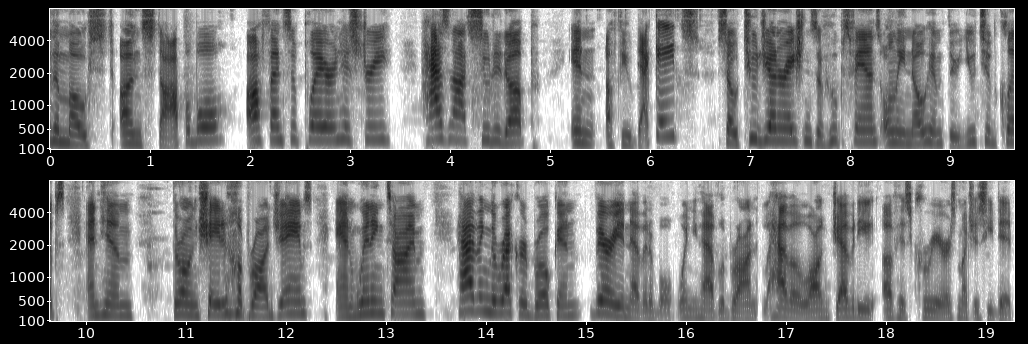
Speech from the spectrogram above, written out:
the most unstoppable offensive player in history has not suited up in a few decades. So two generations of hoops fans only know him through YouTube clips and him throwing shade at LeBron James and winning time. Having the record broken, very inevitable when you have LeBron have a longevity of his career as much as he did.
